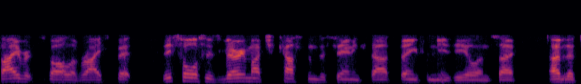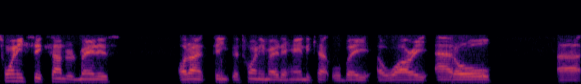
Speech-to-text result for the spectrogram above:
favourite style of race, but this horse is very much accustomed to standing starts, being from New Zealand. So over the 2,600 metres, I don't think the 20 metre handicap will be a worry at all. Uh,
